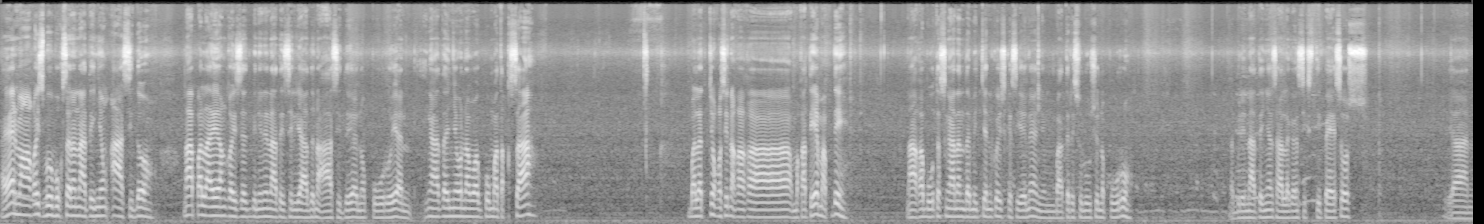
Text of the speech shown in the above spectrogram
Ayan mga kois, bubuksan na natin yung asido. Nga pala yan at binili natin silyado na asido yan, no? puro yan. Ingatan nyo na wag pumatak sa balat nyo kasi nakaka makatiyam up de. Nakakabutas nga ng damit yan kois kasi yan yan, yung battery solution na puro. Nabili natin yan sa halagang 60 pesos. Yan.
